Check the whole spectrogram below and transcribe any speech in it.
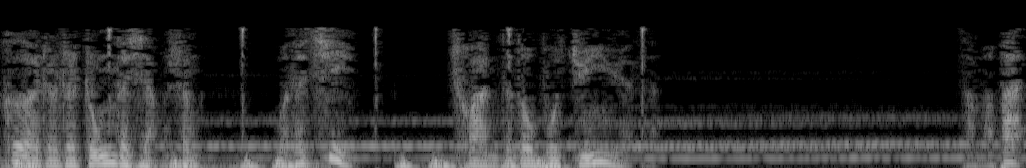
和着这钟的响声，我的气喘的都不均匀了。怎么办？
